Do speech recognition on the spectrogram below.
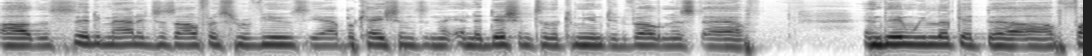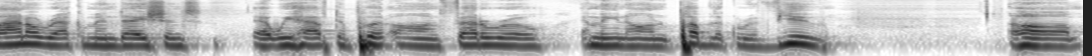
Uh, The city manager's office reviews the applications in in addition to the community development staff. And then we look at the uh, final recommendations that we have to put on federal, I mean, on public review um,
